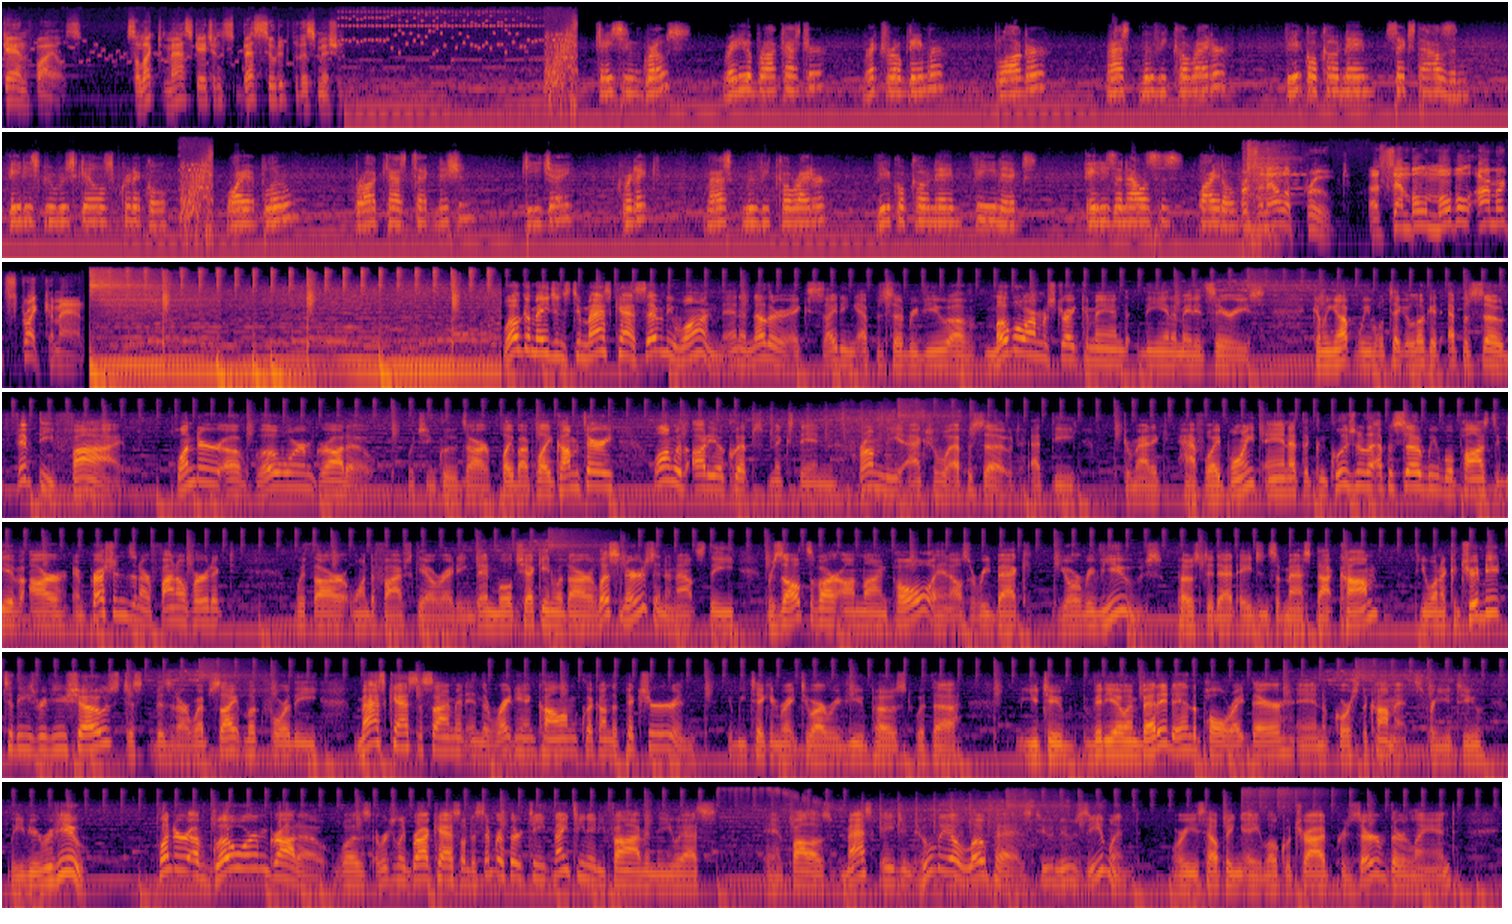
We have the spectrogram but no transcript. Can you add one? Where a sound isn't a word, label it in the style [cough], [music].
Computer, scan files. Select mask agents best suited for this mission. Jason Gross, radio broadcaster, retro gamer, blogger, masked movie co-writer, vehicle codename 6000, 80s guru skills critical, Wyatt Bloom, broadcast technician, DJ, critic, masked movie co-writer, vehicle codename Phoenix, 80s analysis vital. Personnel approved. Assemble Mobile Armored Strike Command. Welcome, agents, to Maskcast 71 and another exciting episode review of Mobile Armor Strike Command, the animated series. Coming up, we will take a look at episode 55 Plunder of Glowworm Grotto, which includes our play by play commentary along with audio clips mixed in from the actual episode. At the dramatic halfway point, and at the conclusion of the episode, we will pause to give our impressions and our final verdict with our 1 to 5 scale rating. Then we'll check in with our listeners and announce the results of our online poll and also read back your reviews posted at agentsofmask.com. If you want to contribute to these review shows, just visit our website, look for the Maskcast assignment in the right hand column, click on the picture, and you'll be taken right to our review post with a YouTube video embedded and the poll right there, and of course the comments for you to leave your review. Plunder of Glowworm Grotto was originally broadcast on December 13, 1985 in the US and follows mask agent Julio Lopez to New Zealand, where he's helping a local tribe preserve their land.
